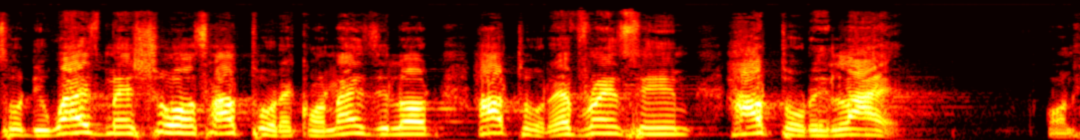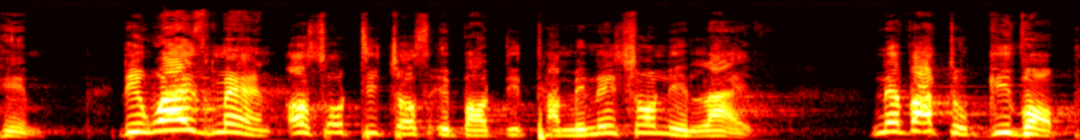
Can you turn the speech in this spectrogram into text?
So the wise men show us how to recognize the Lord, how to reverence Him, how to rely on Him. The wise men also teach us about determination in life, never to give up.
